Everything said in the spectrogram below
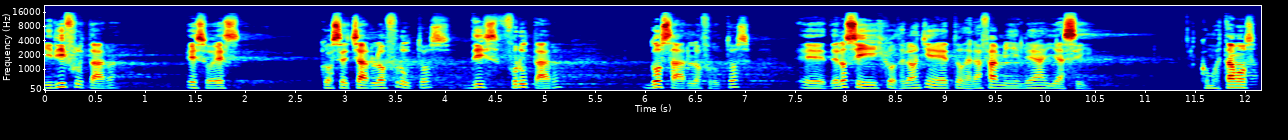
y disfrutar, eso es cosechar los frutos, disfrutar, gozar los frutos eh, de los hijos, de los nietos, de la familia y así. Como estamos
